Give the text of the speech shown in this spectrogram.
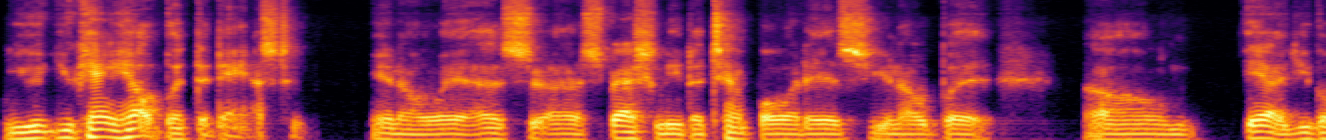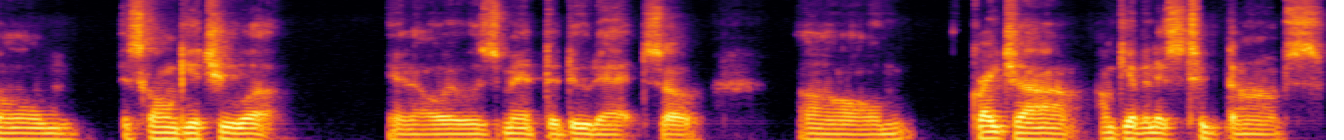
you you can't help but to dance to. You know, as, especially the tempo it is. You know, but um, yeah, you going it's gonna get you up. You know, it was meant to do that. So, um, great job. I'm giving this two thumbs.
